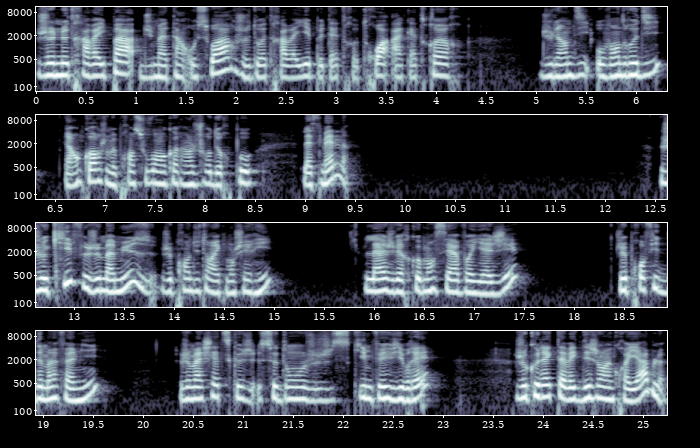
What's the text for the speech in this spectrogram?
Je ne travaille pas du matin au soir, je dois travailler peut-être 3 à 4 heures du lundi au vendredi. Et encore, je me prends souvent encore un jour de repos la semaine. Je kiffe, je m'amuse, je prends du temps avec mon chéri. Là, je vais recommencer à voyager. Je profite de ma famille. Je m'achète ce, que ce, ce qui me fait vibrer. Je connecte avec des gens incroyables.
